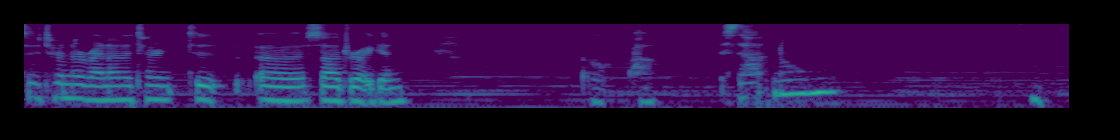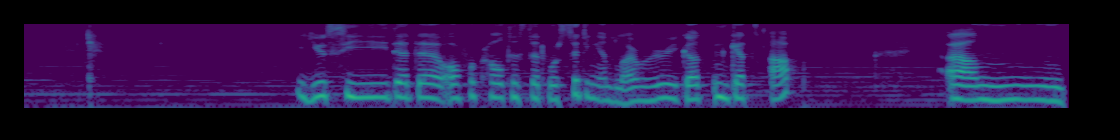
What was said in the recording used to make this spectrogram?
so I turned around and I turned to uh, Sahdria again. Oh, uh, is that normal? You see that the other cultist that was sitting in the library got, gets up and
